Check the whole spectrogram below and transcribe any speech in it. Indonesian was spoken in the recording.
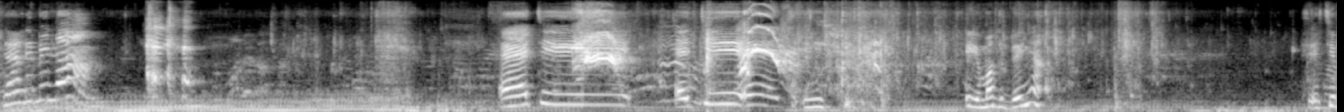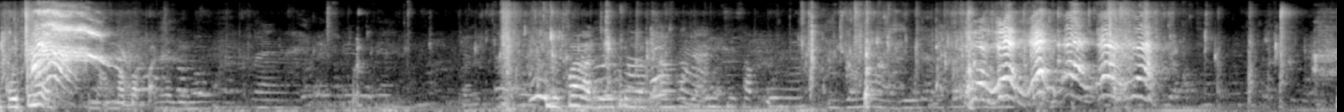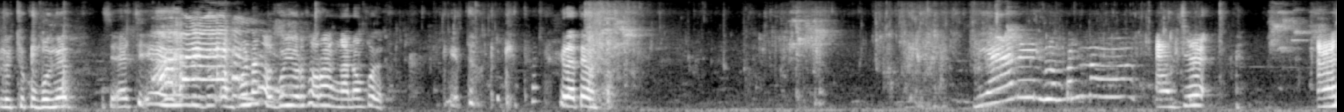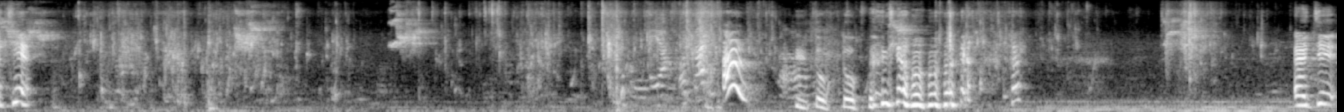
Jangan diminum. Eci. Eci, Eci. Ih. Iya mah gedenya. Si Eci putih. Mama bapaknya gini. Lupa lagi cuma diangkat anci sapunya. Lucu banget si Eci. Eh, itu ampun nang ngaguyur sorangan ongko. Gitu, gitu. Grateon. Biarin belum penuh. Aja. Aja. Ah! Itu tuh. Aji.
